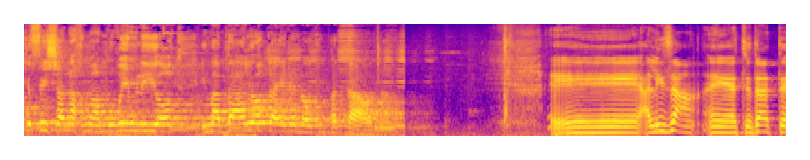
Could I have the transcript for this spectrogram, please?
כפי שאנחנו אמורים להיות אם הבעיות האלה לא תיפתרנה. אה, עליזה, אה, את יודעת, אה,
